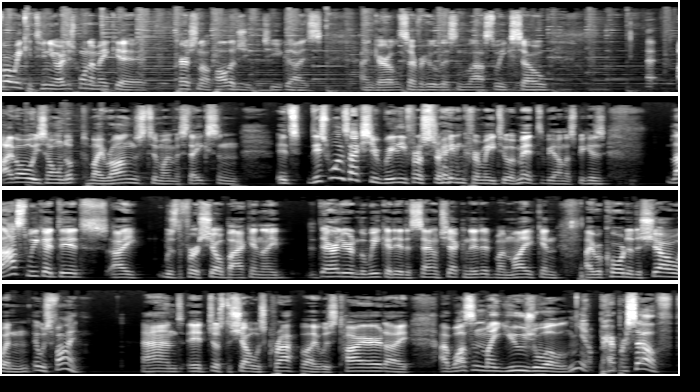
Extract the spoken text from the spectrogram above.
Before we continue, I just want to make a personal apology to you guys and girls ever who listened last week. So uh, I've always owned up to my wrongs, to my mistakes, and it's this one's actually really frustrating for me to admit, to be honest, because last week I did I was the first show back, and I earlier in the week I did a sound check and I did my mic and I recorded a show and it was fine. And it just the show was crap. I was tired. I I wasn't my usual you know pepper self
